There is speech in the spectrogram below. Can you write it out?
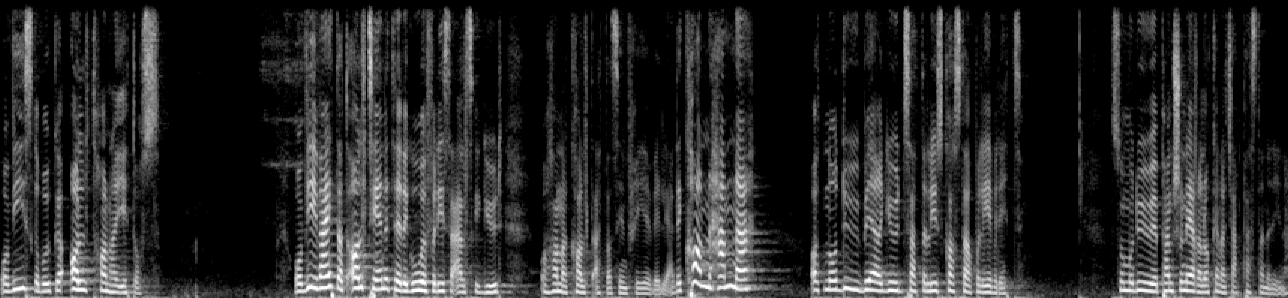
og vi skal bruke alt Han har gitt oss. Og vi vet at alt tjener til det gode for de som elsker Gud, og Han har kalt etter sin frie vilje. Det kan hende at når du ber Gud sette lyskaster på livet ditt, så må du pensjonere noen av kjepphestene dine.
